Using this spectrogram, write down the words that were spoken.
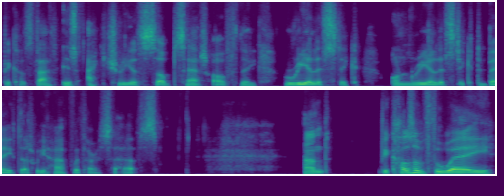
because that is actually a subset of the realistic, unrealistic debate that we have with ourselves. And because of the way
